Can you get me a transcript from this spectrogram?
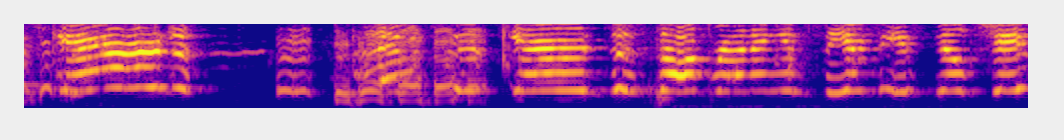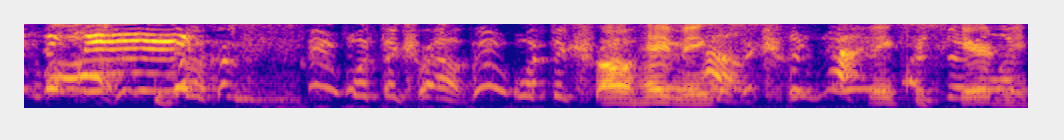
scared. I'm too scared to stop running and see if he's still chasing me. what the crap? What the crap? Oh, hey, Minx. Oh, he's not. Minx, I you scared me. you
